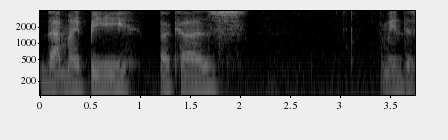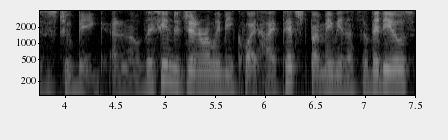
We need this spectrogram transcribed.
that might be because I mean this is too big. I don't know. They seem to generally be quite high pitched, but maybe that's the videos.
